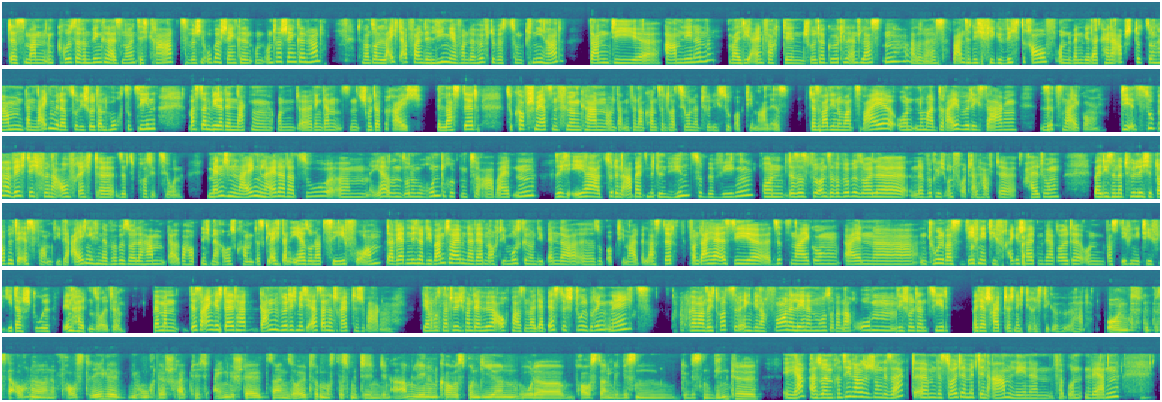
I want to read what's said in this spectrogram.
dass man einen größeren Winkel als 90 Grad zwischen Oberschenkeln und Unterschenkeln hat, dass man so eine leicht abfallende Linie von der Hüfte bis zum Knie hat dann die äh, Armlehnen, weil die einfach den Schultergürtel entlasten. Also da ist wahnsinnig viel Gewicht drauf. Und wenn wir da keine Abstützung haben, dann neigen wir dazu, die Schultern hochzuziehen, was dann wieder den Nacken und äh, den ganzen Schulterbereich belastet, zu Kopfschmerzen führen kann und dann für eine Konzentration natürlich suboptimal ist. Das war die Nummer zwei. Und Nummer drei würde ich sagen, Sitzneigung. Die ist super wichtig für eine aufrechte Sitzposition. Menschen neigen leider dazu, ähm, eher in so einem Rundrücken zu arbeiten sich eher zu den Arbeitsmitteln hin zu bewegen. Und das ist für unsere Wirbelsäule eine wirklich unvorteilhafte Haltung, weil diese natürliche doppelte S-Form, die wir eigentlich in der Wirbelsäule haben, da überhaupt nicht mehr rauskommt. Das gleicht dann eher so einer C-Form. Da werden nicht nur die Bandscheiben, da werden auch die Muskeln und die Bänder äh, suboptimal belastet. Von daher ist die Sitzneigung ein, äh, ein Tool, was definitiv freigeschalten werden sollte und was definitiv jeder Stuhl beinhalten sollte. Wenn man das eingestellt hat, dann würde ich mich erst an den Schreibtisch wagen. Der muss natürlich von der Höhe auch passen, weil der beste Stuhl bringt nichts, wenn man sich trotzdem irgendwie nach vorne lehnen muss oder nach oben die Schultern zieht, weil der Schreibtisch nicht die richtige Höhe hat. Und gibt es da auch eine, eine Faustregel, wie hoch der Schreibtisch eingestellt sein sollte? Muss das mit den, den Armlehnen korrespondieren oder brauchst du einen gewissen, gewissen Winkel? Ja, also im Prinzip haben Sie schon gesagt, ähm, das sollte mit den Armlehnen verbunden werden.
